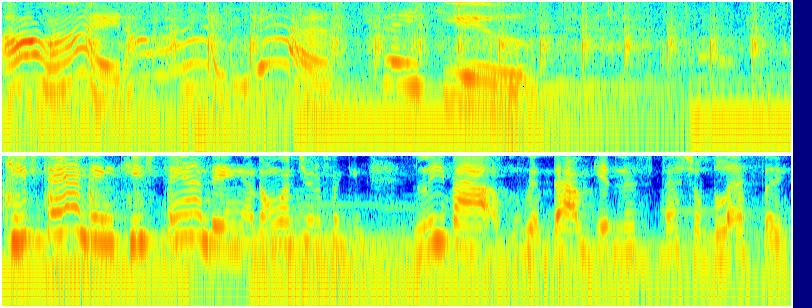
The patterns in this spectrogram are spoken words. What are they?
All right, all right, yes, thank you. Keep standing, keep standing. I don't want you to forget, leave out without getting this special blessing.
